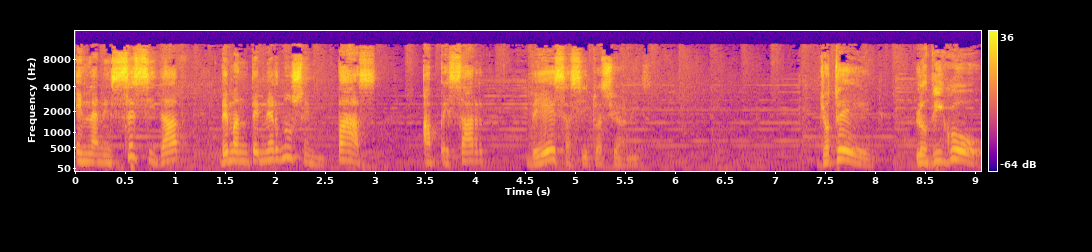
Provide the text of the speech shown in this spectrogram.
en la necesidad de mantenernos en paz a pesar de esas situaciones. Yo te lo digo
